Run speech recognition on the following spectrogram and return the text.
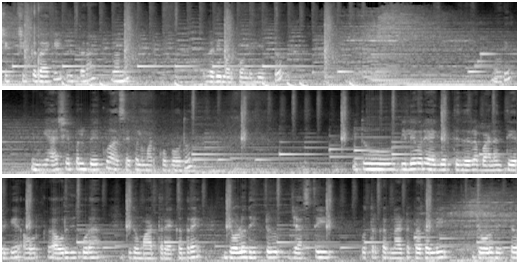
ಚಿಕ್ಕ ಚಿಕ್ಕದಾಗಿ ಈ ಥರ ನಾನು ರೆಡಿ ಮಾಡ್ಕೊಂಡೆ ಹಿಟ್ಟು ನೋಡಿ ನಿಮಗೆ ಯಾವ ಶೇಪಲ್ಲಿ ಬೇಕು ಆ ಶೇಪಲ್ಲಿ ಮಾಡ್ಕೋಬೋದು. ಇದು ಡಿಲಿವರಿ ಆಗಿರ್ತಿದ್ದಲ್ಲ ಬಾಣಂತಿಯರಿಗೆ ಅವ್ರ ಅವ್ರಿಗೆ ಕೂಡ ಇದು ಮಾಡ್ತಾರೆ. ಯಾಕಂದರೆ ಜೋಳದ ಹಿಟ್ಟು ಜಾಸ್ತಿ ಉತ್ತರ ಕರ್ನಾಟಕದಲ್ಲಿ ಜೋಳದ ಹಿಟ್ಟು,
